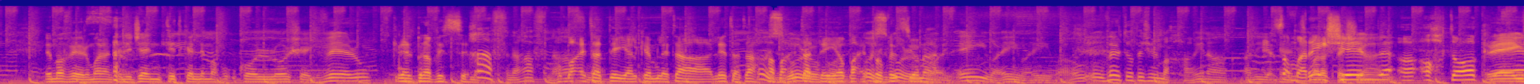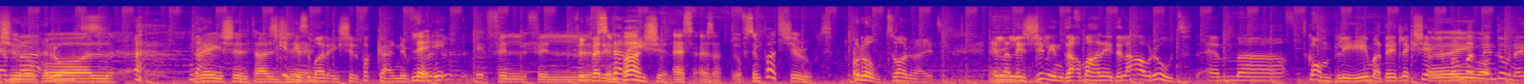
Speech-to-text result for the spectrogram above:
imma veru mara intelligenti tkellima fuq kollox xejn veru. Kienet bravissima. Ħafna, ħafna. U baqgħet għaddejja l-kemm l-età l-età tagħha baqgħet għaddejja baqgħet professjonali. Ejwa, ejwa, ejwa. U veru tu biex il-magħha, jiena għalija. Insomma, Rachel, oħtok. Rachel ukoll. Rachel tal-ġen. Kien jisma Rachel, fakkarni. Fil-verità nation. Eżatt, u f'simpatiċi root. Root, all right. Illa li ġili ndaq maħna jidil għaw root, uh, tkompli, ma tgħidlek xejn, ma ma tinduna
